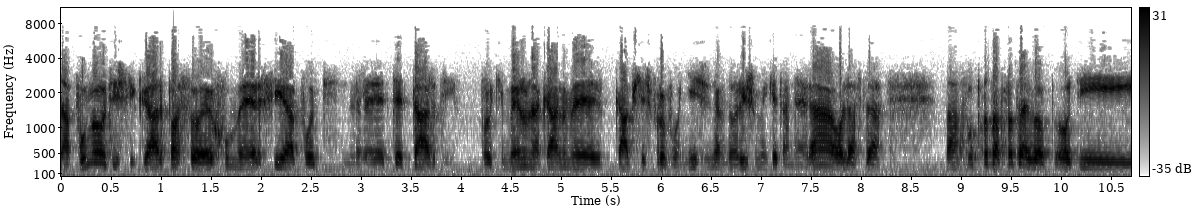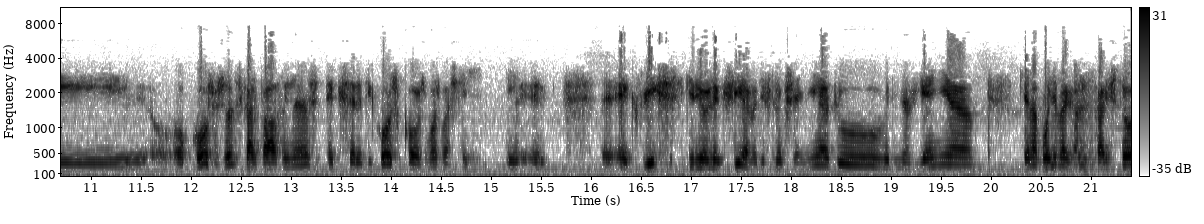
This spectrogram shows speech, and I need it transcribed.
Να πούμε ότι στην Κάρπαθο έχουμε έρθει από την ε, Τετάρτη προκειμένου να κάνουμε κάποιες προπονήσεις, να γνωρίσουμε και τα νερά, όλα αυτά. Να πω πρώτα πρώτα εδώ ότι ο κόσμος εδώ της Καρπάθου είναι ένας εξαιρετικός κόσμος, μας έχει ε, ε, εκπλήξει στην κυριολεξία με τη φιλοξενία του, με την ευγένεια και ένα πολύ μεγάλο ευχαριστώ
